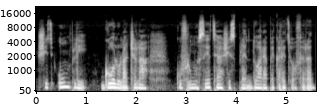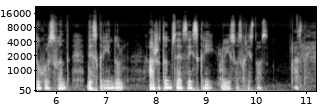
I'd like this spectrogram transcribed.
și îți umpli golul acela cu frumusețea și splendoarea pe care ți-o oferă Duhul Sfânt, descriindu-l, ajutându-te să-i scrii lui Isus Hristos. Asta e.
